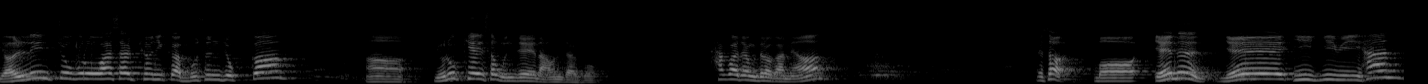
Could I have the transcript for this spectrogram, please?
열린 쪽으로 화살표니까 무슨 조건? 어, 요렇게 해서 문제에 나온다고. 하과정 들어가면. 그래서 뭐 얘는 얘이기 위한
